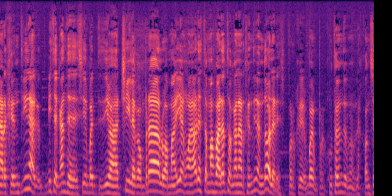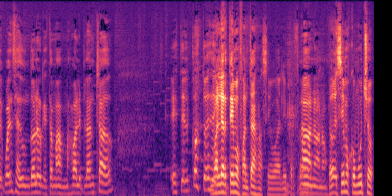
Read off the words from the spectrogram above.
Argentina, viste que antes decías, bueno, te ibas a Chile a comprarlo, a Miami, bueno, ahora está más barato acá en Argentina en dólares, porque, bueno, por justamente las consecuencias de un dólar que está más, más vale planchado. Este, el costo es No alertemos fantasmas igual, eh, por favor. No, no, no. Lo decimos con mucho,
